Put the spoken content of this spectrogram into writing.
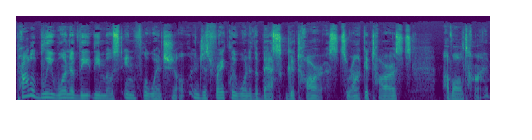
probably one of the, the most influential and just frankly one of the best guitarists, rock guitarists of all time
